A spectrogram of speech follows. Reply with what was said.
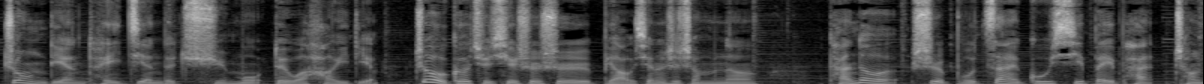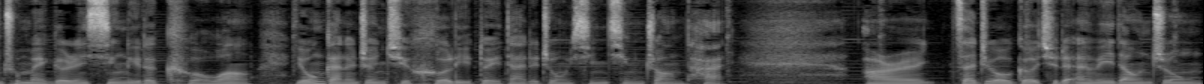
重点推荐的曲目。对我好一点，这首歌曲其实是表现的是什么呢？谈的是不再姑息背叛，唱出每个人心里的渴望，勇敢的争取合理对待的这种心情状态。而在这首歌曲的 MV 当中。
